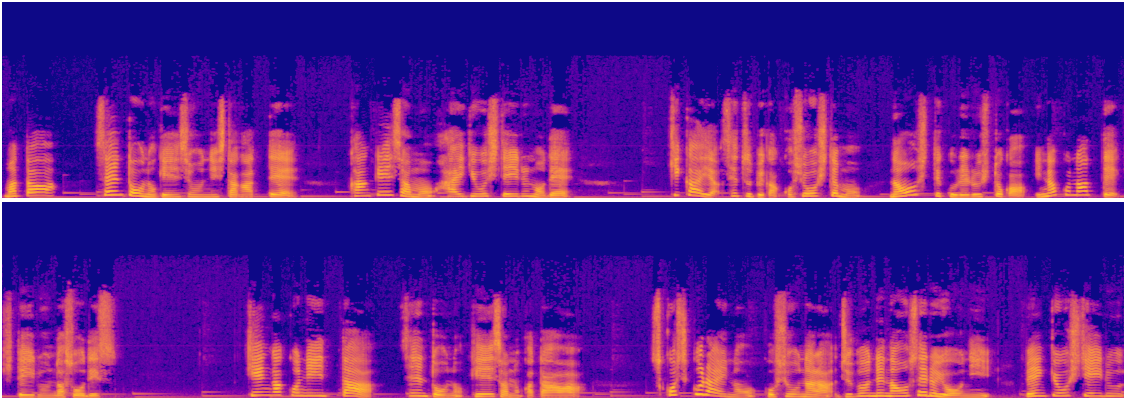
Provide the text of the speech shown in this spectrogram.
また、銭湯の減少に従って、関係者も廃業しているので、機械や設備が故障しても直してくれる人がいなくなってきているんだそうです。見学に行った銭湯の経営者の方は、少しくらいの故障なら自分で直せるように勉強している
